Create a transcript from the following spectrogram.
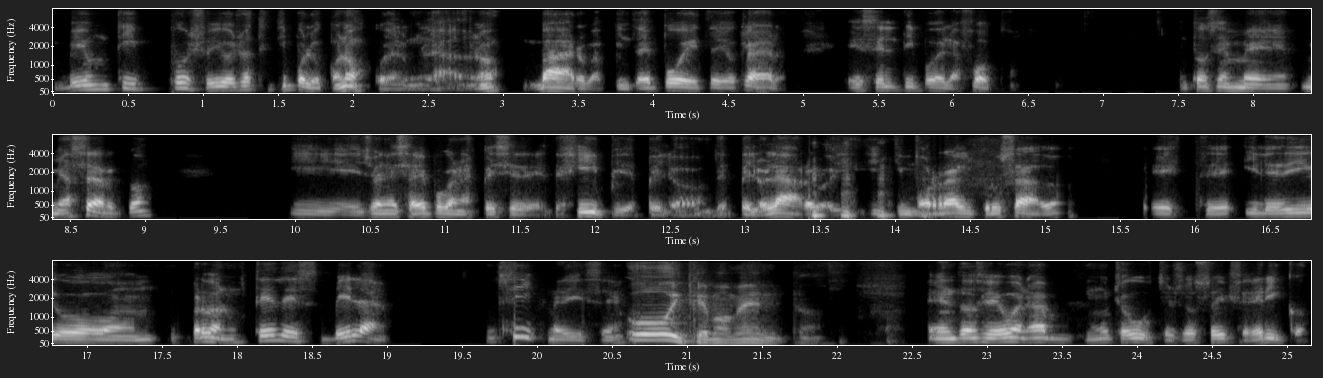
veo un tipo, yo digo, yo a este tipo lo conozco de algún lado, ¿no? Barba, pinta de poeta, digo, claro, es el tipo de la foto. Entonces me, acerco y yo en esa época una especie de, hippie, de pelo, de pelo largo y, morral cruzado, este, y le digo, perdón, ¿usted es Vela? Sí, me dice. Uy, qué momento. Entonces, bueno, ah, mucho gusto, yo soy Federico.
